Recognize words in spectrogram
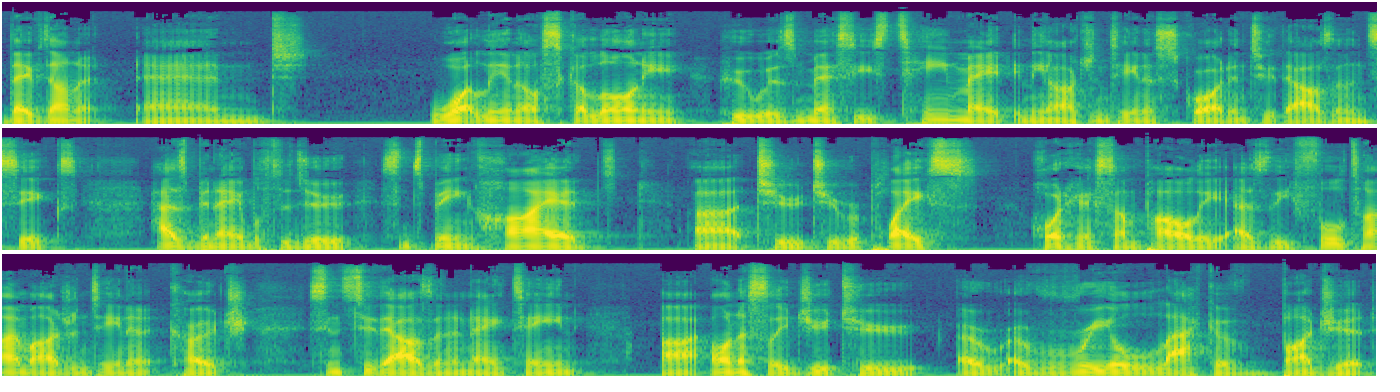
they've done it. And what Lionel Scaloni, who was Messi's teammate in the Argentina squad in 2006, has been able to do since being hired uh, to to replace Jorge Sampaoli as the full time Argentina coach since 2018 uh, honestly, due to a, a, real lack of budget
